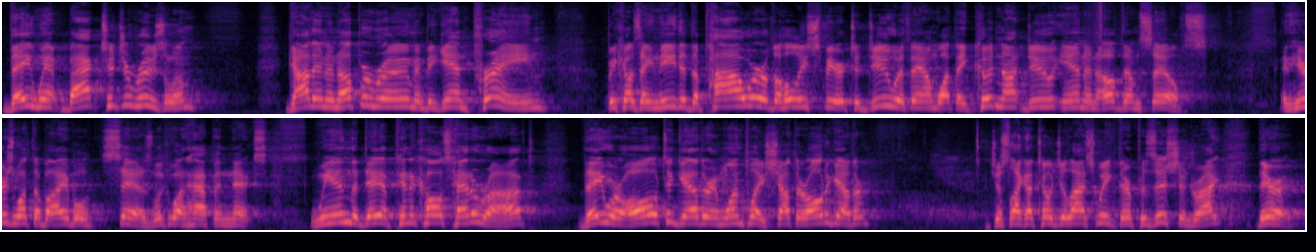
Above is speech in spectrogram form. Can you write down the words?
They went back to Jerusalem got in an upper room and began praying because they needed the power of the Holy Spirit to do with them what they could not do in and of themselves. And here's what the Bible says look what happened next. When the day of Pentecost had arrived, they were all together in one place. Shout, they're all together. Just like I told you last week, they're positioned, right? They're,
